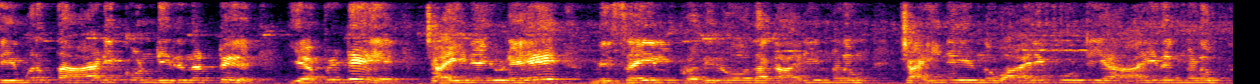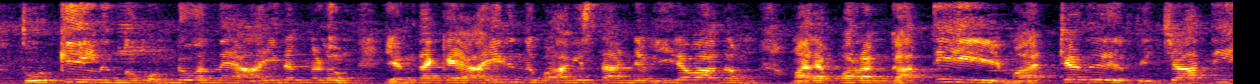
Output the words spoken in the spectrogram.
തിമിർത്താടിക്കൊണ്ടിരുന്നിട്ട് എവിടെ? ചൈനയുടെ മിസൈൽ പ്രതിരോധ കാര്യങ്ങളും ചൈനയിൽ നിന്ന് വാരിക്കൂട്ടിയ ആയുധങ്ങളും തുർക്കിയിൽ നിന്ന് കൊണ്ടുവന്ന ആയുധങ്ങളും എന്തൊക്കെ ആയിരുന്നു പാകിസ്ഥാന്റെ വീരവാദം? മലപ്പുറം കത്തി മറ്റത് പിച്ചാത്തി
